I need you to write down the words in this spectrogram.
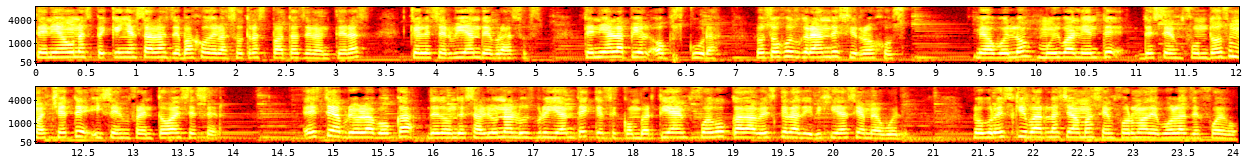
Tenía unas pequeñas alas debajo de las otras patas delanteras que le servían de brazos. Tenía la piel obscura, los ojos grandes y rojos. Mi abuelo, muy valiente, desenfundó su machete y se enfrentó a ese ser. Este abrió la boca, de donde salió una luz brillante que se convertía en fuego cada vez que la dirigía hacia mi abuelo. Logró esquivar las llamas en forma de bolas de fuego.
